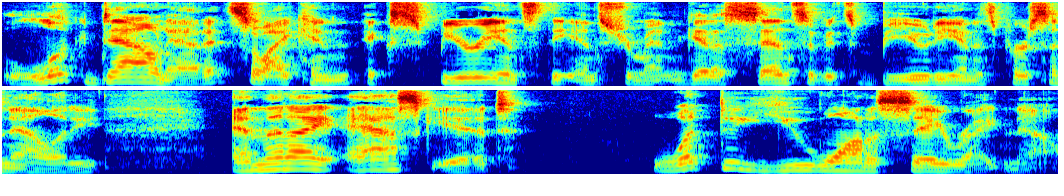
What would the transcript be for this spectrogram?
look down at it so I can experience the instrument and get a sense of its beauty and its personality. And then I ask it, what do you want to say right now?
